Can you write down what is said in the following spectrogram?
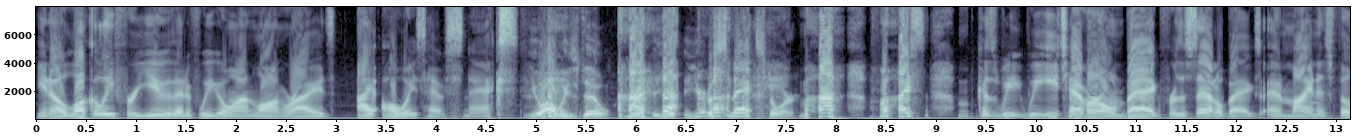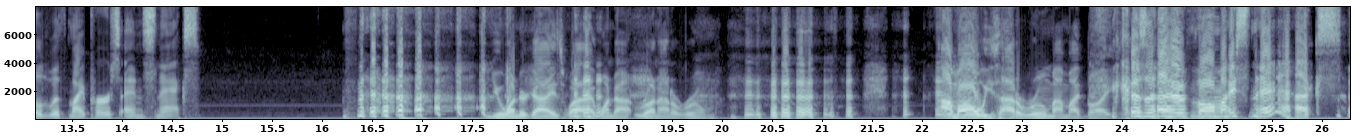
you know, luckily for you, that if we go on long rides, I always have snacks. You always do. You're, you're, the snack store. Because we, we each have our own bag for the saddlebags, and mine is filled with my purse and snacks. You wonder, guys, why I want to run out of room. I'm always out of room on my bike. Because I have all my snacks.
